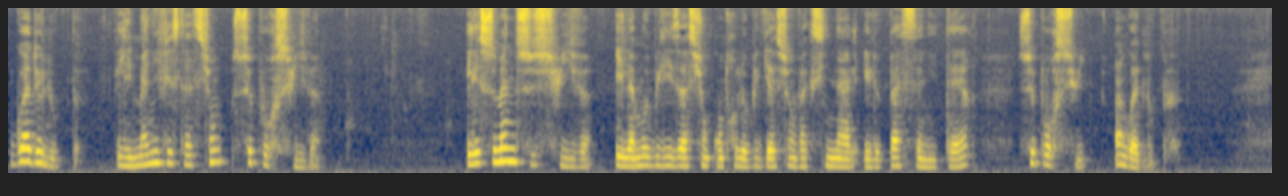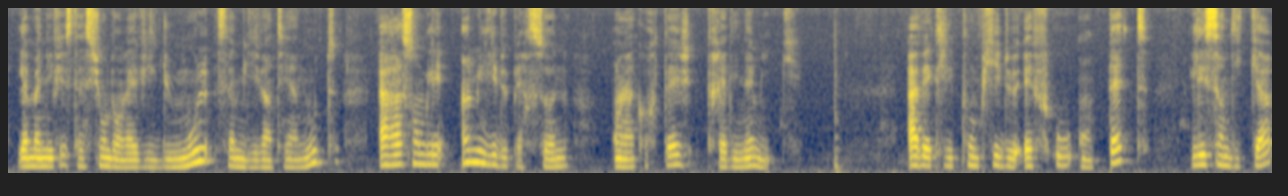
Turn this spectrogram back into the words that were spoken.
Guadeloupe. Les manifestations se poursuivent. Les semaines se suivent et la mobilisation contre l'obligation vaccinale et le pass sanitaire se poursuit en Guadeloupe. La manifestation dans la ville du Moule, samedi 21 août, a rassemblé un millier de personnes en un cortège très dynamique. Avec les pompiers de FO en tête, les syndicats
